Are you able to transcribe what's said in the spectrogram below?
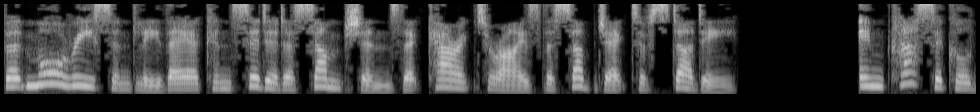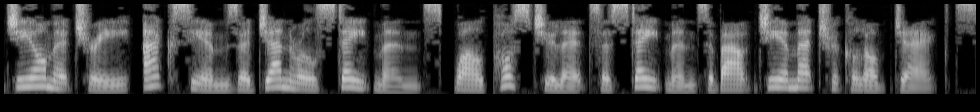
but more recently they are considered assumptions that characterize the subject of study. In classical geometry, axioms are general statements, while postulates are statements about geometrical objects.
